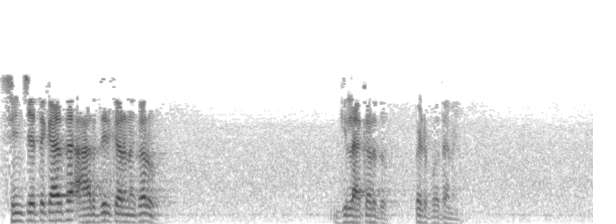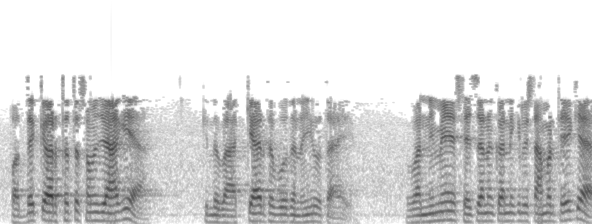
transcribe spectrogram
सिंचित का अर्थ आर्द्रीकरण करो। गिला कर दो पेड़ पौधा में। पद के अर्थ तो समझ में आ गया किंतु वाक्यार्थ बोध नहीं होता है। वन्य में सेचन करने के लिए सामर्थ्य है क्या?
